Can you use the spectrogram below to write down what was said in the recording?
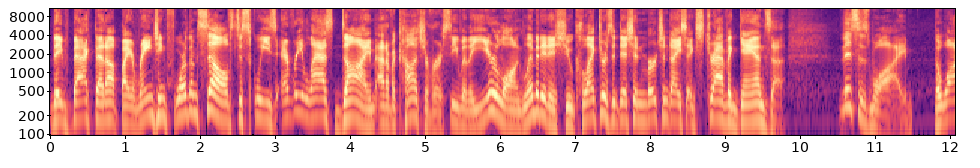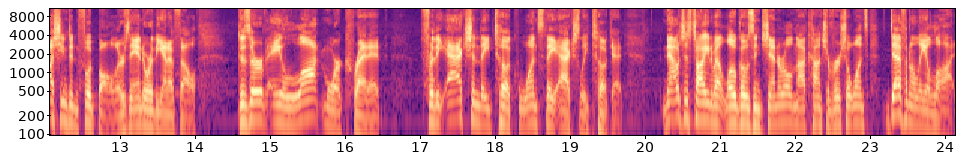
They've backed that up by arranging for themselves to squeeze every last dime out of a controversy with a year long limited issue collector's edition merchandise extravaganza. This is why the Washington footballers and or the NFL deserve a lot more credit for the action they took once they actually took it. Now, just talking about logos in general, not controversial ones, definitely a lot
